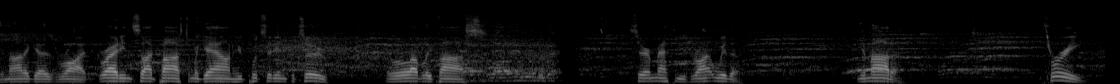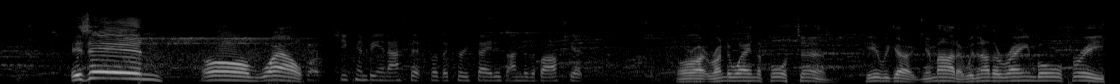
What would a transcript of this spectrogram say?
Yamada goes right. Great inside pass to McGowan, who puts it in for two. Lovely pass. Sarah Matthews right with her. Yamada. Three. Is in. Oh, wow. She can be an asset for the Crusaders under the basket. All right, run away in the fourth term. Here we go. Yamada with another rainball three.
